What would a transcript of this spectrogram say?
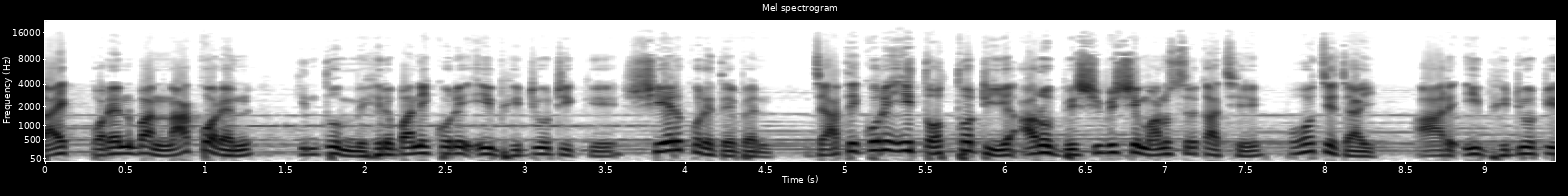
লাইক করেন বা না করেন, কিন্তু মেহরবানি করে এই ভিডিওটিকে শেয়ার করে দেবেন। যাতে করে এই তথ্যটি আরও বেশি বেশি মানুষের কাছে পৌঁছে যায় আর এই ভিডিওটি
